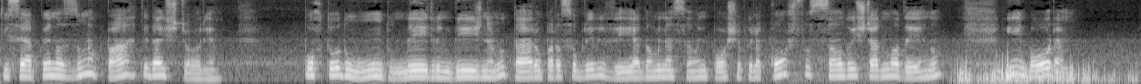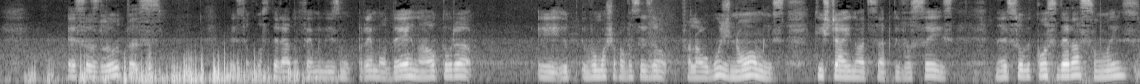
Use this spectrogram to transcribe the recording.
que isso é apenas uma parte da história. Por todo o mundo, negra e indígena lutaram para sobreviver à dominação imposta pela construção do Estado moderno e embora essas lutas são consideradas um feminismo pré-moderno, a autora eh, eu vou mostrar para vocês falar alguns nomes que está aí no WhatsApp de vocês né, sobre considerações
